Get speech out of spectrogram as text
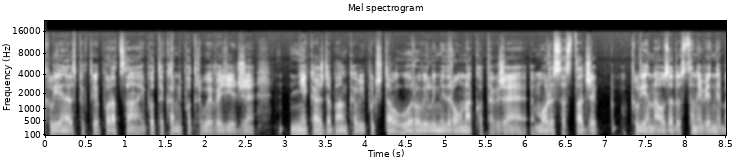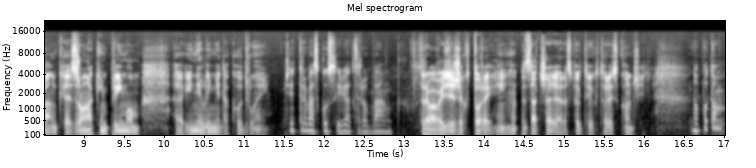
klient, respektíve poradca hypotekárny potrebuje vedieť, že nie každá banka vypočítava úverový limit rovnako, takže môže sa stať, že klient naozaj dostane v jednej banke s rovnakým príjmom e, iný limit ako v druhej. Čiže treba skúsiť viacero bank. Treba vedieť, že ktorej začať a respektíve ktorej skončiť. No potom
